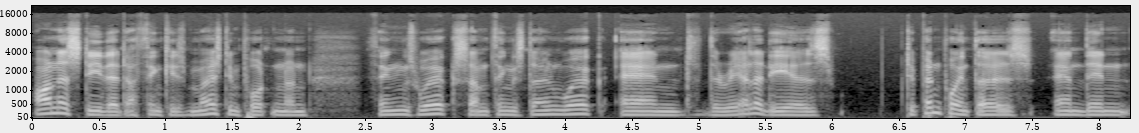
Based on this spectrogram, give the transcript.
honesty that I think is most important on things work, some things don't work, and the reality is to pinpoint those and then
